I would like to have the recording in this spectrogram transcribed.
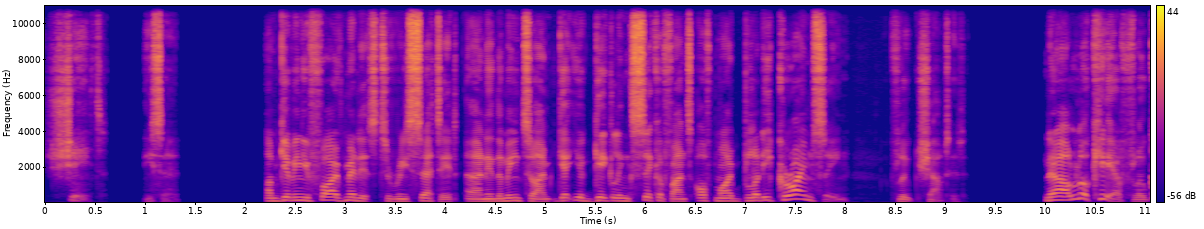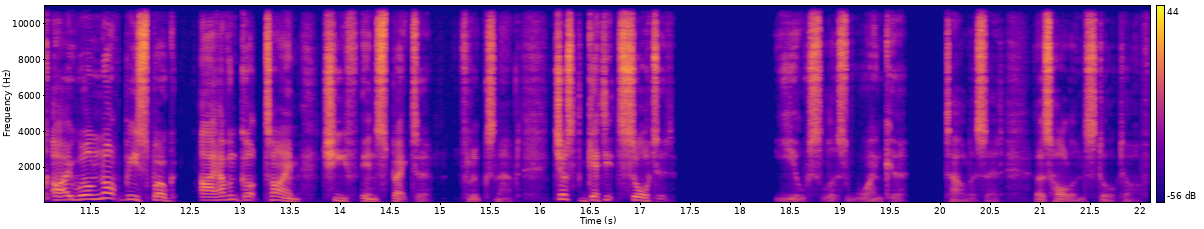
Shit, he said. I'm giving you five minutes to reset it, and in the meantime, get your giggling sycophants off my bloody crime scene, Fluke shouted. Now look here, Fluke, I will not be spoke. I haven't got time, Chief Inspector, Fluke snapped. Just get it sorted. Useless wanker, Towler said, as Holland stalked off.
